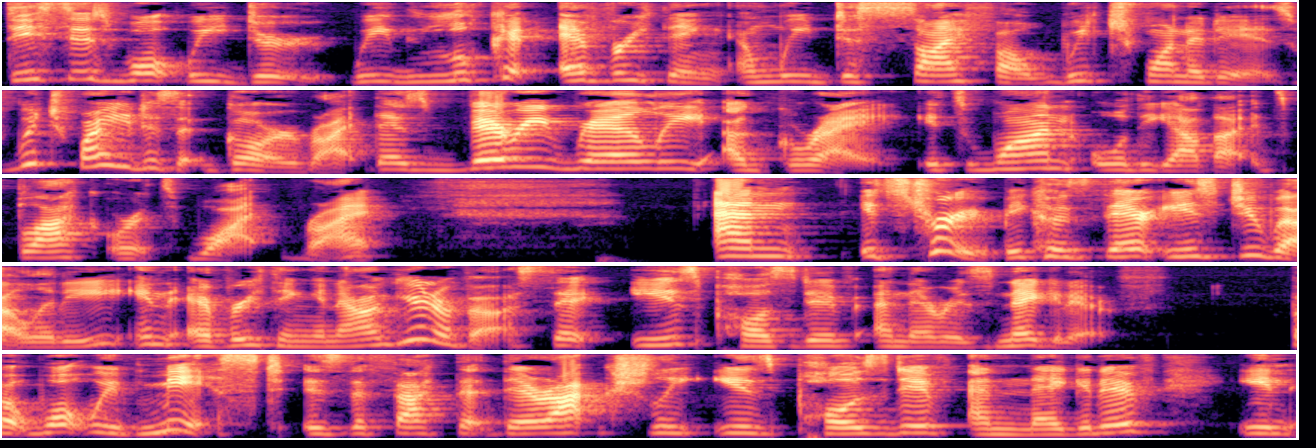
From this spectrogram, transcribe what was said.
This is what we do. We look at everything and we decipher which one it is. Which way does it go right? There's very rarely a gray. It's one or the other. It's black or it's white right and it's true because there is duality in everything in our universe. There is positive and there is negative. But what we've missed is the fact that there actually is positive and negative in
